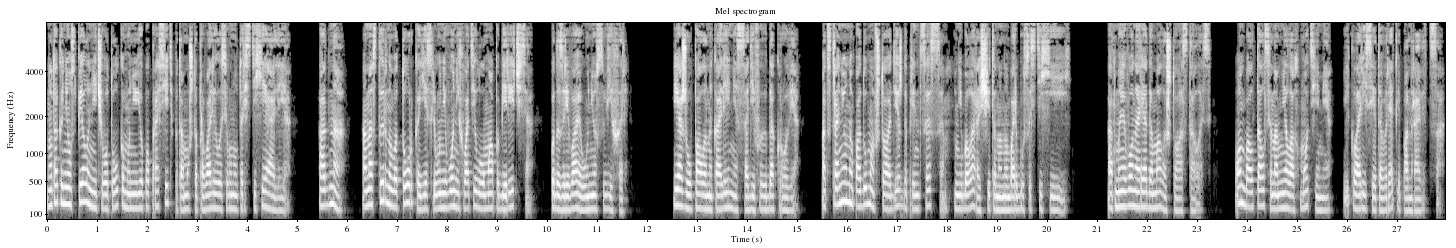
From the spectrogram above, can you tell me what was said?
но так и не успела ничего толком у нее попросить, потому что провалилась внутрь стихиалия. Одна, а настырного торка, если у него не хватило ума поберечься, подозревая, унес вихрь. Я же упала на колени, ссадив их до крови, отстраненно подумав, что одежда принцессы не была рассчитана на борьбу со стихией. От моего наряда мало что осталось. Он болтался на мне лохмотьями, и Кларисе это вряд ли понравится.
